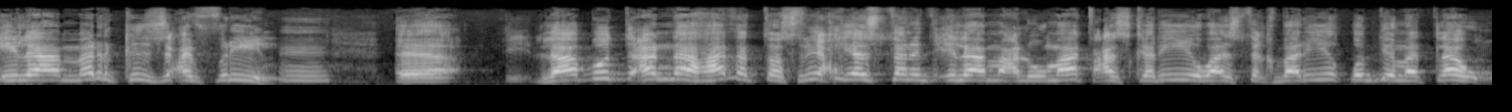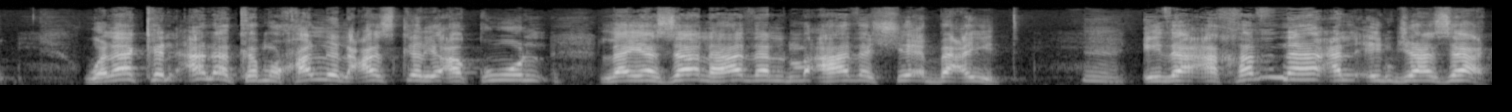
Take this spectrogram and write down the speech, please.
إلى مركز عفرين. آه لابد أن هذا التصريح يستند إلى معلومات عسكرية واستخبارية قدمت له. ولكن أنا كمحلل عسكري أقول لا يزال هذا هذا الشيء بعيد. إذا أخذنا الإنجازات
